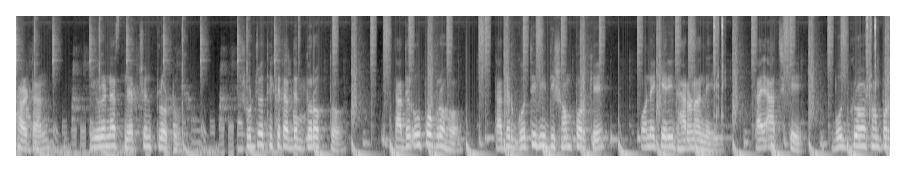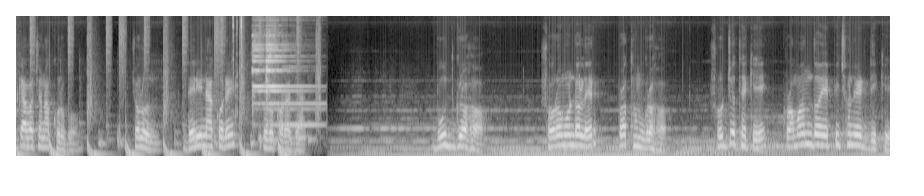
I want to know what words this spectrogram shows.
Saturn, Uranus, Neptune, Pluto. সূর্য থেকে তাদের দূরত্ব, তাদের উপগ্রহ, তাদের গতিবিধি সম্পর্কে অনেকেরই ধারণা নেই। তাই আজকে বুধ গ্রহ সম্পর্কে আলোচনা করব। চলুন দেরি না করে শুরু করা যাক। বুধ গ্রহ সৌরমণ্ডলের প্রথম গ্রহ, সূর্য থেকে ক্রমান্বয়ে পিছনের দিকে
